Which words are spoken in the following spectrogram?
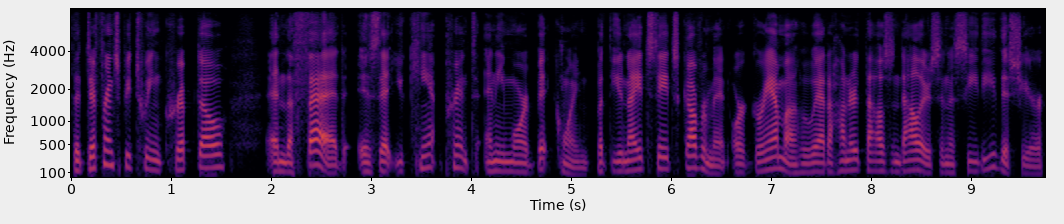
The difference between crypto and the Fed is that you can't print any more Bitcoin. But the United States government or grandma who had $100,000 in a CD this year,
